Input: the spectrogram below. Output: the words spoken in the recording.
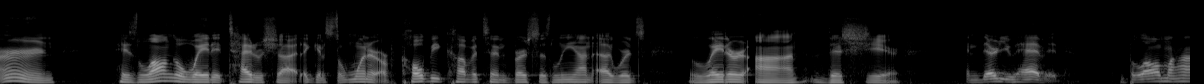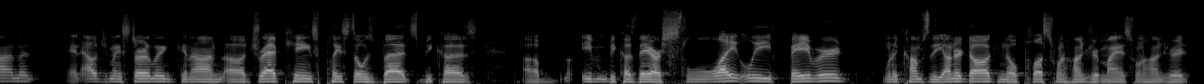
earn his long-awaited title shot against the winner of Colby Covington versus Leon Edwards later on this year. And there you have it. Belal Muhammad and Aljamain Sterling get on uh, DraftKings, place those bets because uh, even because they are slightly favored when it comes to the underdog, you know, plus 100, minus 100.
